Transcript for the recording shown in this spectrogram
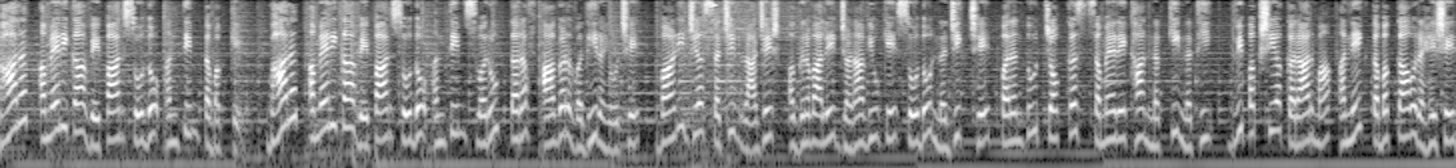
ભારત અમેરિકા વેપાર સોદો અંતિમ તબક્કે. ભારત અમેરિકા વેપાર સોદો અંતિમ સ્વરૂપ તરફ આગળ વધી રહ્યો છે. વાણિજ્ય સચિવ રાજેશ અગ્રવાલે જણાવ્યું કે સોદો નજીક છે, પરંતુ ચોક્કસ સમયરેખા નક્કી નથી. દ્વિપક્ષીય કરારમાં અનેક તબક્કાઓ રહેશે,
